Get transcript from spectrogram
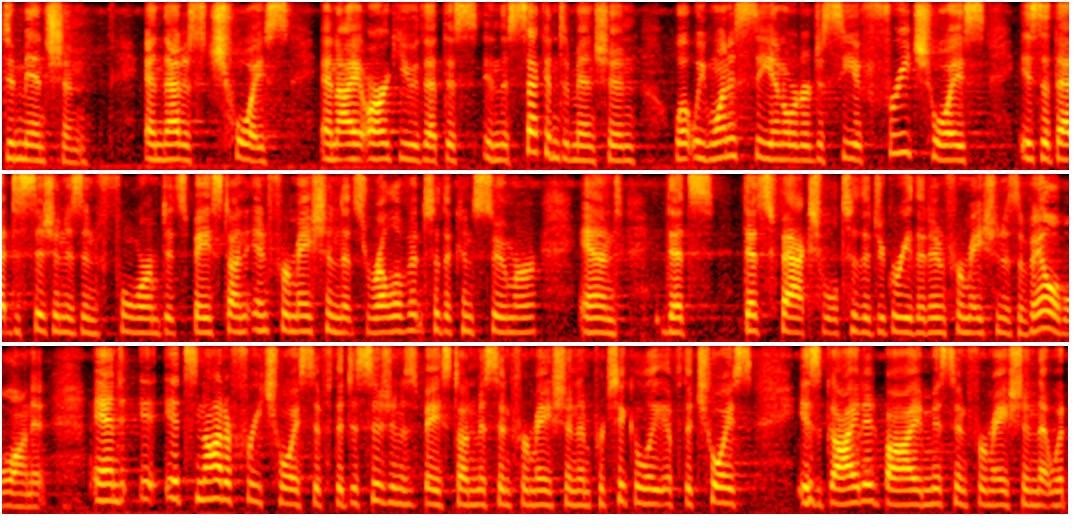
dimension, and that is choice. And I argue that this, in the second dimension, what we want to see in order to see a free choice is that that decision is informed. It's based on information that's relevant to the consumer and that's that's factual to the degree that information is available on it. And it, it's not a free choice if the decision is based on misinformation, and particularly if the choice is guided by misinformation that would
